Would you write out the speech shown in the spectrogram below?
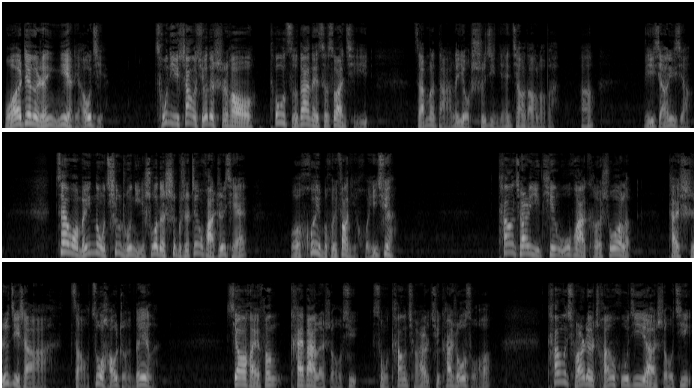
我这个人你也了解，从你上学的时候偷子弹那次算起，咱们打了有十几年交道了吧？啊，你想一想。在我没弄清楚你说的是不是真话之前，我会不会放你回去啊？汤泉一听无话可说了，他实际上啊早做好准备了。肖海峰开办了手续，送汤泉去看守所。汤泉的传呼机啊、手机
